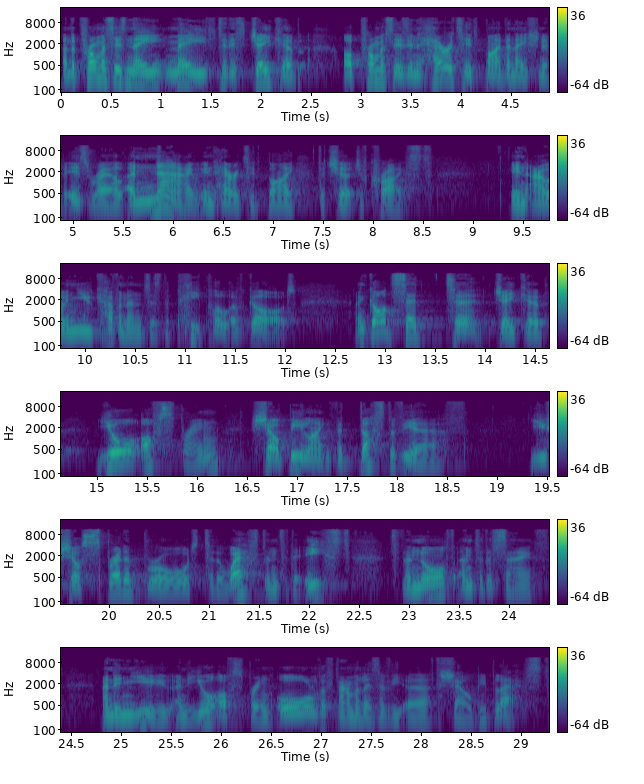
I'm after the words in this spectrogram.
And the promises made to this Jacob are promises inherited by the nation of Israel and now inherited by the church of Christ in our new covenant as the people of God. And God said to Jacob, Your offspring shall be like the dust of the earth. You shall spread abroad to the west and to the east, to the north and to the south. And in you and your offspring all the families of the earth shall be blessed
